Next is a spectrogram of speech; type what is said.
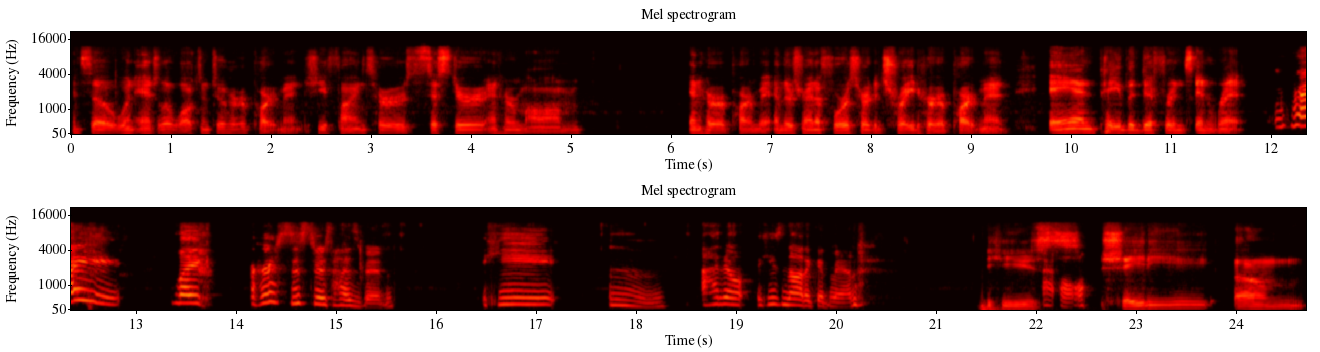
And so when Angela walks into her apartment, she finds her sister and her mom in her apartment, and they're trying to force her to trade her apartment and pay the difference in rent. Right. Like her sister's husband. He mm, I don't he's not a good man. He's shady, um,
